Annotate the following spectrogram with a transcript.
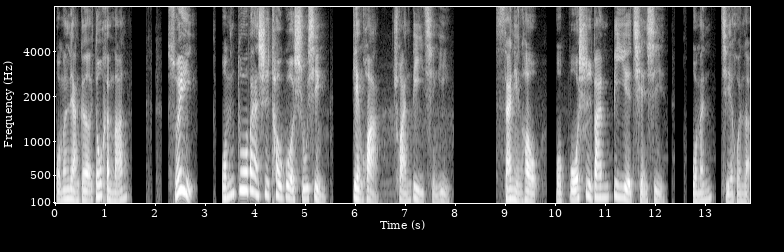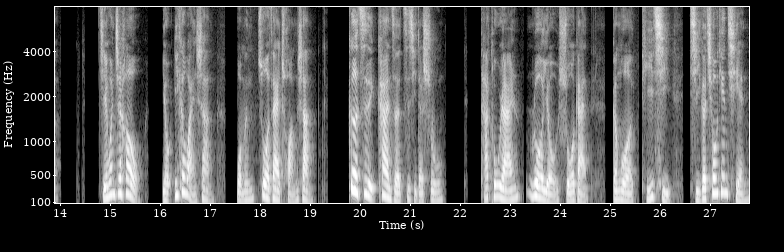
我们两个都很忙，所以我们多半是透过书信、电话传递情谊。三年后，我博士班毕业前夕，我们结婚了。结婚之后，有一个晚上，我们坐在床上，各自看着自己的书。他突然若有所感，跟我提起几个秋天前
